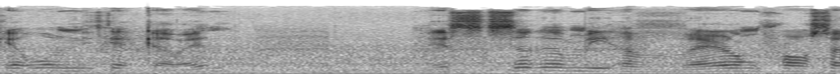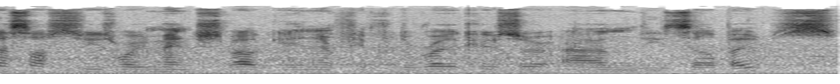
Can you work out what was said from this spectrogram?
get what we need to get going. It's still going to be a very long process after you already mentioned about getting everything for the roller coaster and the sailboats.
